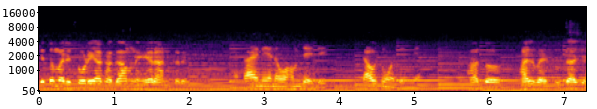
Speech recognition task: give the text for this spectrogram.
કે તમારી છોડી આખા ગામને હેરાન કરે. કાંઈ નહીં એને હું સમજાવી દઈશ. જાઉં છું હું ત્યાં. હા તો હાલ ભાઈ તું જાજે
